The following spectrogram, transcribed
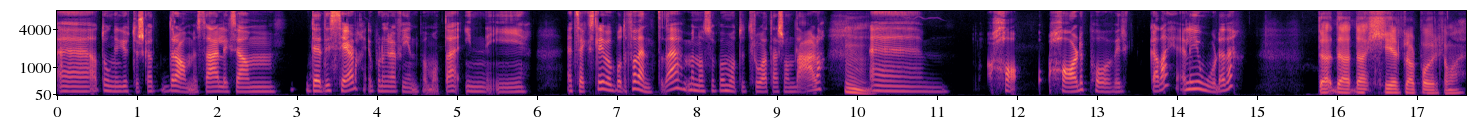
eh, at unge gutter skal dra med seg liksom det de ser da, i pornografien, på en måte, inn i et sexliv, og både forvente det, men også på en måte tro at det er sånn det er, da. Mm. Eh, ha, har det påvirka deg, eller gjorde det det? Det, har helt klart påvirka meg.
